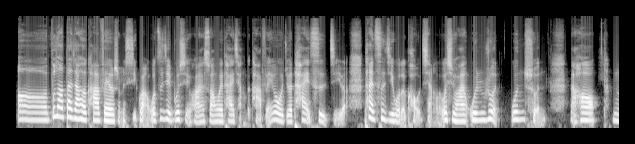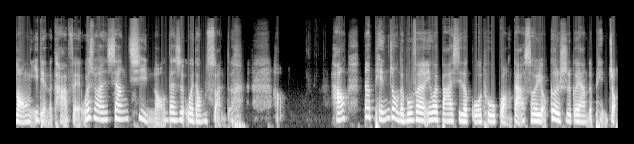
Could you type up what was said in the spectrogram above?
呃，不知道大家喝咖啡有什么习惯？我自己不喜欢酸味太强的咖啡，因为我觉得太刺激了，太刺激我的口腔了。我喜欢温润、温醇，然后浓一点的咖啡。我喜欢香气浓，但是味道不酸的。好，那品种的部分，因为巴西的国土广大，所以有各式各样的品种。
